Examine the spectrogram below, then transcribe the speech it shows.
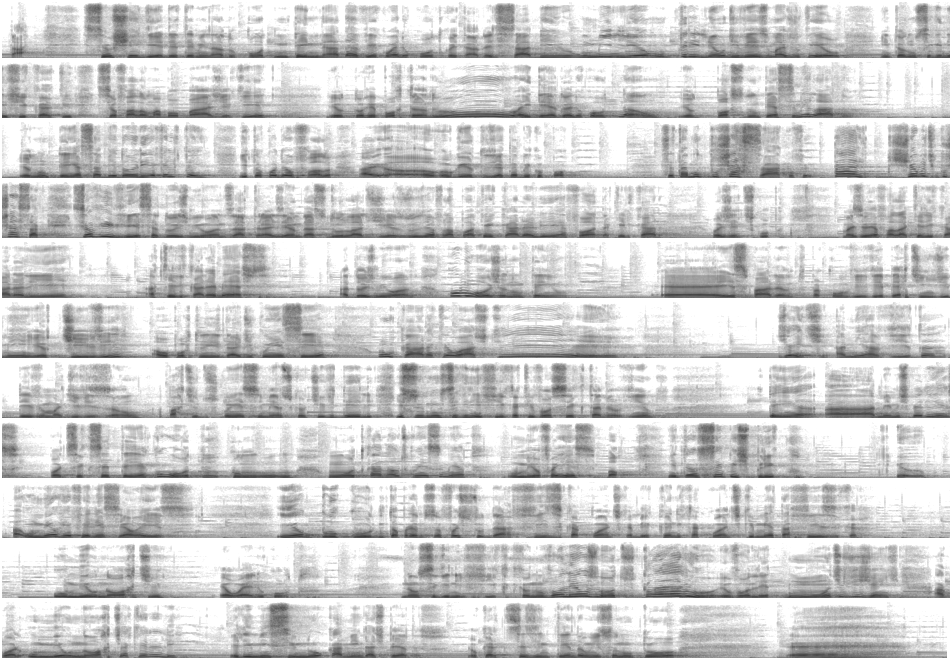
Tá. Se eu cheguei a determinado ponto, não tem nada a ver com o Hélio Couto, coitado. Ele sabe um milhão, um trilhão de vezes mais do que eu. Então não significa que se eu falar uma bobagem aqui, eu estou reportando a ideia do Hélio Couto. Não, eu posso não ter assimilado. Eu não tenho a sabedoria que ele tem. Então quando eu falo, ai, alguém outro dia até brincou, pô, você está muito puxa-saco. Eu falei, tá, chama de puxa-saco. Se eu vivesse há dois mil anos atrás e andasse do lado de Jesus, eu ia falar, pô, aquele cara ali é foda, aquele cara. Ô, gente, desculpa. Mas eu ia falar, aquele cara ali, aquele cara é mestre, há dois mil anos. Como hoje eu não tenho é, esse parâmetro para conviver pertinho de mim, eu tive a oportunidade de conhecer um cara que eu acho que. Gente, a minha vida teve uma divisão a partir dos conhecimentos que eu tive dele. Isso não significa que você que está me ouvindo tenha a, a mesma experiência. Pode ser que você tenha com outro, com um, um outro canal de conhecimento. O meu foi esse. Bom, então eu sempre explico. Eu, o meu referencial é esse. E eu procuro. Então, por exemplo, se eu for estudar física quântica, mecânica quântica e metafísica, o meu norte é o Hélio Couto. Não significa que eu não vou ler os outros. Claro, eu vou ler um monte de gente. Agora, o meu norte é aquele ali. Ele me ensinou o caminho das pedras. Eu quero que vocês entendam isso. Eu não estou. É...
